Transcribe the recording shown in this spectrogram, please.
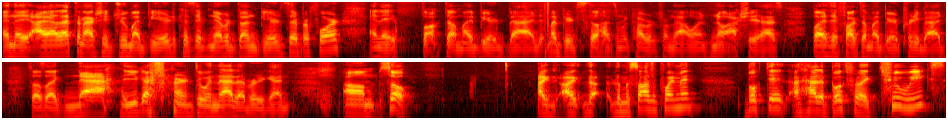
and they I let them actually drew my beard because they've never done beards there before, and they fucked up my beard bad. My beard still hasn't recovered from that one. No, actually it has, but they fucked up my beard pretty bad. So I was like, nah, you guys aren't doing that ever again. Um, so I, I the, the massage appointment booked it. I had it booked for like two weeks.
